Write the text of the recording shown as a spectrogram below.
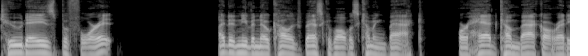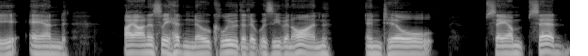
two days before it, I didn't even know college basketball was coming back or had come back already. And I honestly had no clue that it was even on until Sam said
